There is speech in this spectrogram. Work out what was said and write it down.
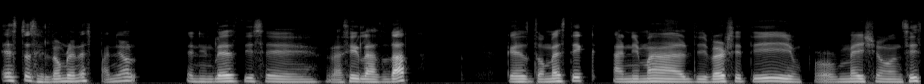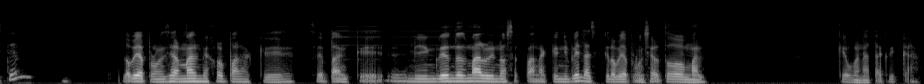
esto es el nombre en español. En inglés dice las siglas DAD, que es Domestic Animal Diversity Information System. Lo voy a pronunciar mal mejor para que sepan que mi inglés no es malo y no sepan a qué nivel, así que lo voy a pronunciar todo mal. Qué buena táctica.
